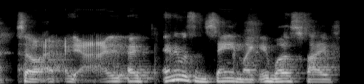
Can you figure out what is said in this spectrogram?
so I, yeah, I, I, and it was insane. Like it was five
